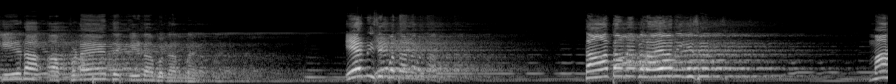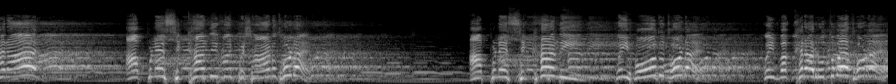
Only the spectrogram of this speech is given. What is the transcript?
ਕਿਹੜਾ ਆਪਣਾ ਹੈ ਤੇ ਕਿਹੜਾ ਬਗਾਨਾ ਹੈ। ਇਹ ਨਹੀਂ ਸੀ ਪਤਾ ਲੱਗਦਾ। ਤਾਂ ਤਾਂ ਮੈਂ ਬੁਲਾਇਆ ਨਹੀਂ ਕਿਸੇ ਨੂੰ। ਮਹਾਰਾਜ, ਆਪਣੇ ਸਿੱਖਾਂ ਦੀ ਕੋਈ ਪਛਾਣ ਥੋੜਾ ਹੈ? ਆਪਣੇ ਸਿੱਖਾਂ ਦੀ ਕੋਈ ਹੋਂਦ ਥੋੜਾ ਹੈ? ਕੋਈ ਵੱਖਰਾ ਰੁਤਬਾ ਥੋੜਾ ਹੈ?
